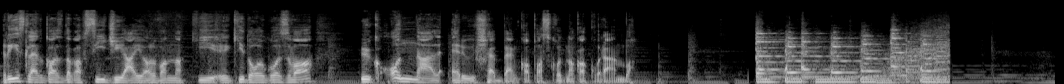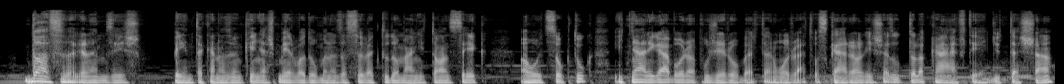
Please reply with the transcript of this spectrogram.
részletgazdagabb CGI-jal vannak ki, kidolgozva, ők annál erősebben kapaszkodnak a korámba. Dalszövegelemzés. Pénteken az önkényes mérvadóban ez a szövegtudományi tanszék, ahogy szoktuk. Itt Nyári Gáborral, Puzsér Roberten, Horváth Oszkárral, és ezúttal a KFT együttessel,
